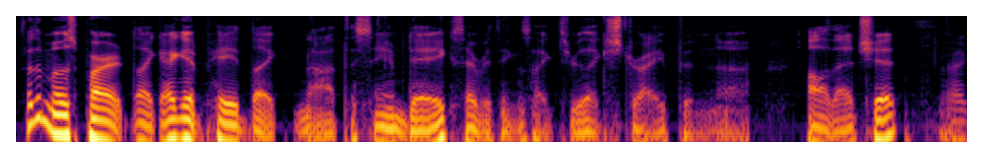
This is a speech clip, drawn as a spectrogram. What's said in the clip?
for the most part, like I get paid like not the same day because everything's like through like Stripe and uh, all that shit. I.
